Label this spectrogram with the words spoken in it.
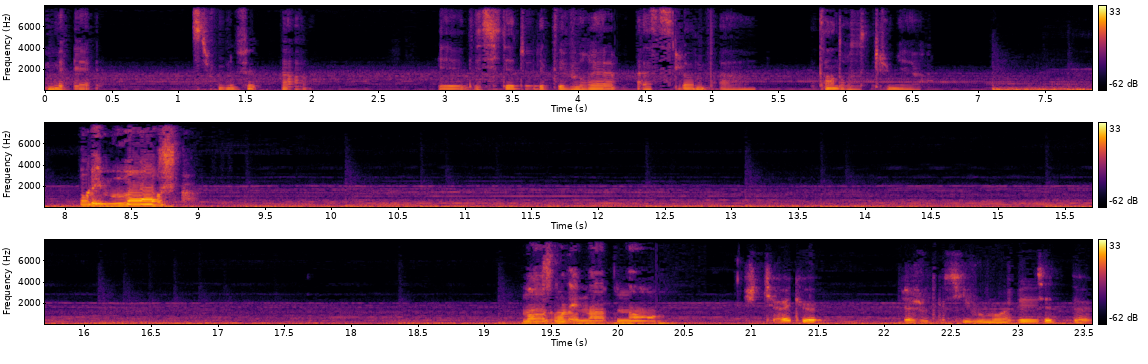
Mais si vous ne faites pas et décidez de les dévorer à la place, l'homme va éteindre cette lumière. On les mange. Mangeons-les maintenant. Je dirais que j'ajoute que si vous mangez cette euh,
